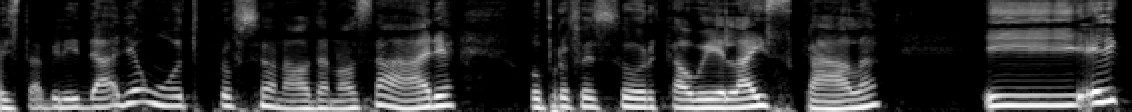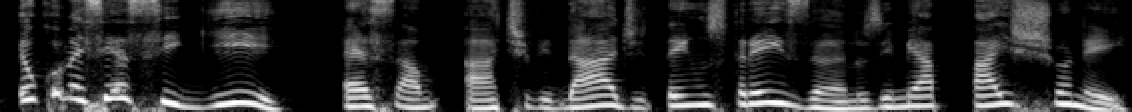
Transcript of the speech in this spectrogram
estabilidade, é um outro profissional da nossa área, o professor Cauê La Scala e ele, eu comecei a seguir essa atividade tem uns três anos e me apaixonei,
